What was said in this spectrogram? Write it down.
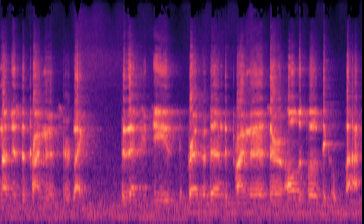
not just the prime minister, like the deputies, the president, the prime minister, all the political class.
